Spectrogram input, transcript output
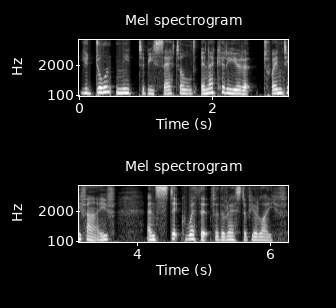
You don't need to be settled in a career at 25 and stick with it for the rest of your life.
